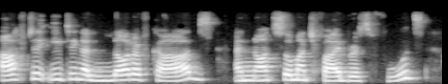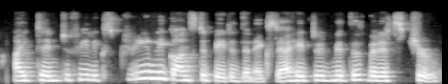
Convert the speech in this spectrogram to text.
after eating a lot of carbs and not so much fibrous foods i tend to feel extremely constipated the next day. I hate to admit this but it's true.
